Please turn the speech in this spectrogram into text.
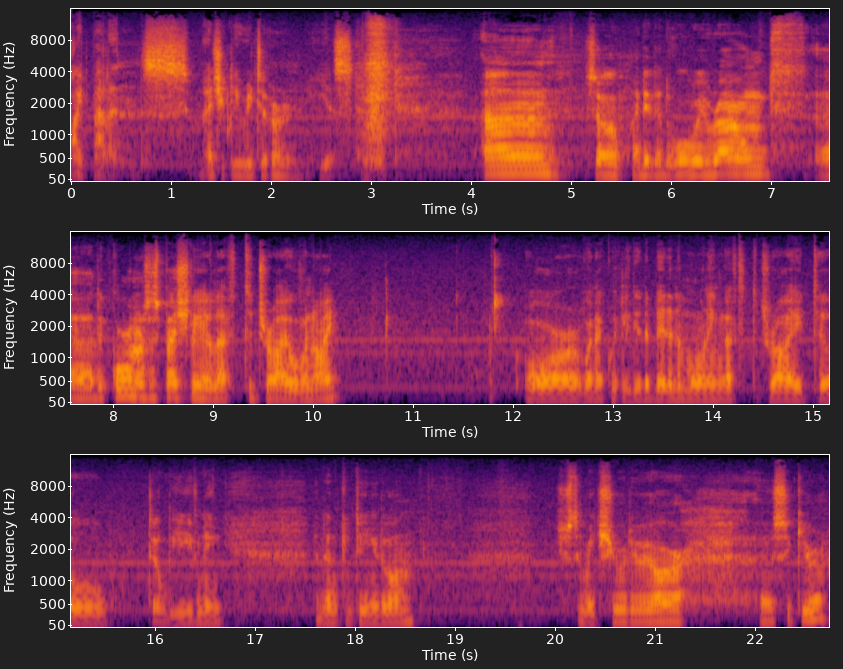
white balance magically return yes. Um, so I did it all the way around. Uh, the corners especially I left to dry overnight. Or when I quickly did a bit in the morning left it to dry till till the evening and then continued on just to make sure they are uh, secure.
